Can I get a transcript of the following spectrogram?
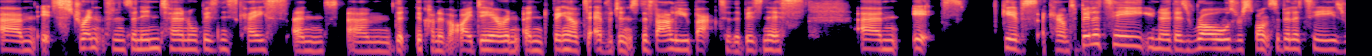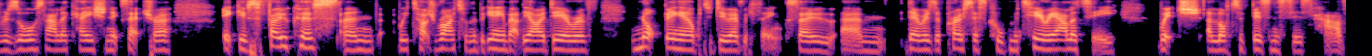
Um, it strengthens an internal business case and um, the, the, kind of idea and, and, being able to evidence the value back to the business. Um, it gives accountability. You know, there's roles, responsibilities, resource allocation, etc. It gives focus, and we touched right on the beginning about the idea of not being able to do everything. So um, there is a process called materiality which a lot of businesses have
